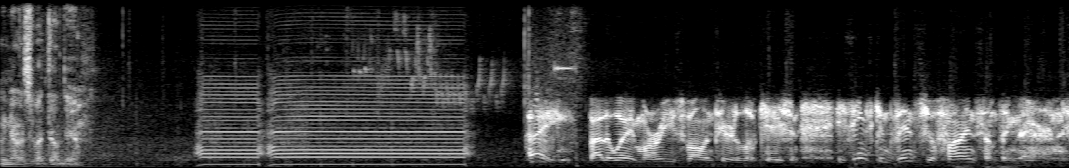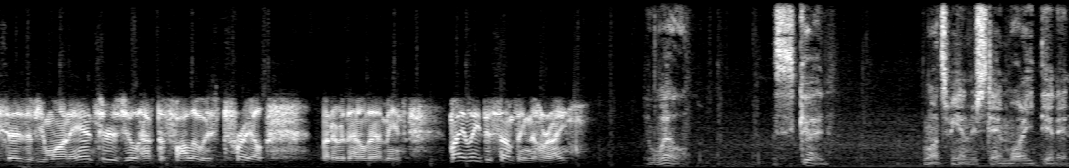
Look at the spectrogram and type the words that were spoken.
who knows what they'll do. The way, Maurice volunteered a location. He seems convinced you'll find something there. He says if you want answers, you'll have to follow his trail. Whatever the hell that means. Might lead to something, though, right? It will. This is good. He wants me to understand why he did it.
